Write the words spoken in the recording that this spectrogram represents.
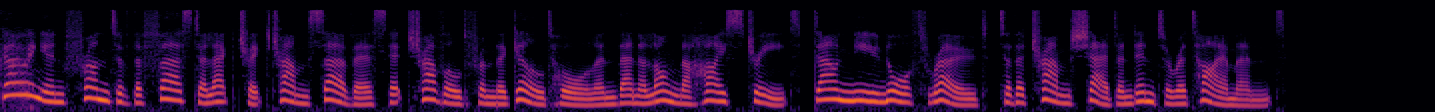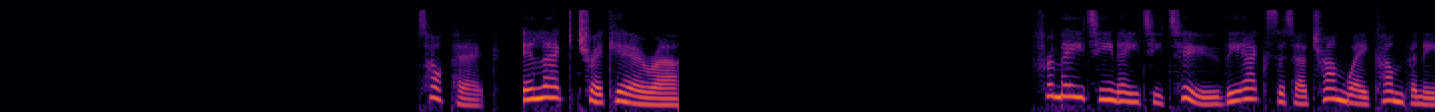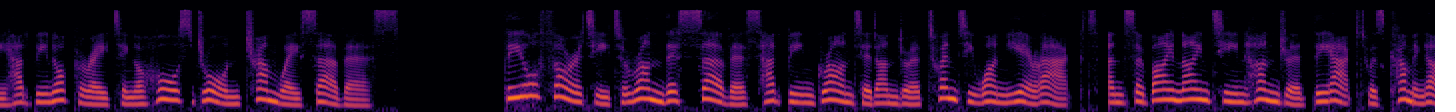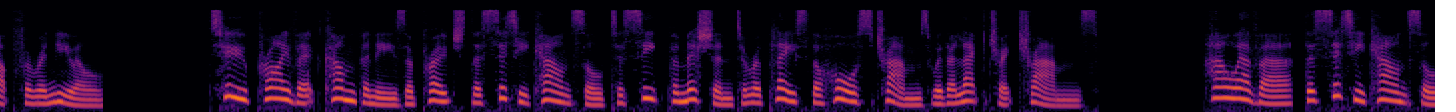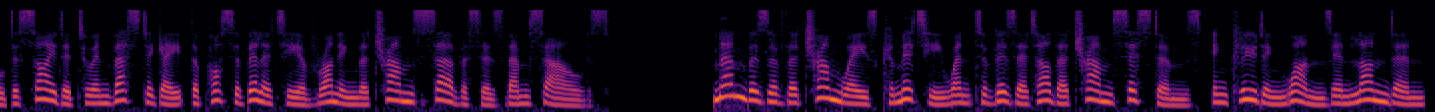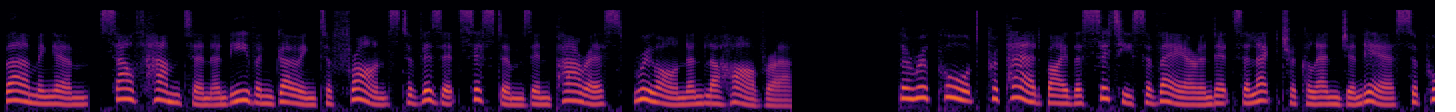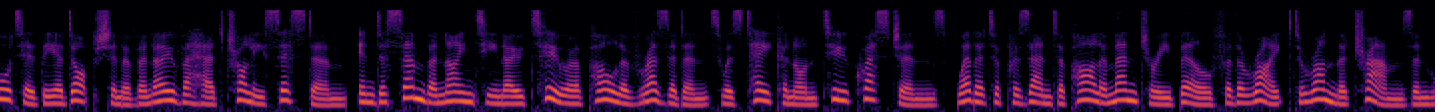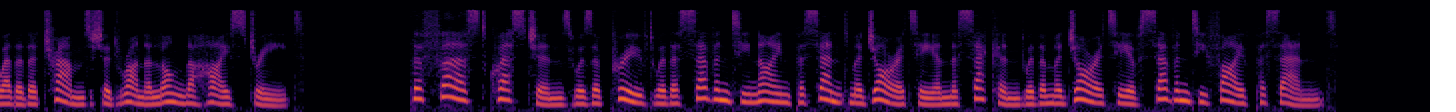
Going in front of the first electric tram service it travelled from the Guildhall and then along the High Street, down New North Road, to the tram shed and into retirement. Topic: Electric era. From 1882 the Exeter Tramway Company had been operating a horse-drawn tramway service. The authority to run this service had been granted under a 21-year act, and so by 1900 the act was coming up for renewal. Two private companies approached the city council to seek permission to replace the horse trams with electric trams. However, the city council decided to investigate the possibility of running the trams services themselves. Members of the Tramways Committee went to visit other tram systems, including ones in London, Birmingham, Southampton and even going to France to visit systems in Paris, Rouen and Le Havre. The report prepared by the city surveyor and its electrical engineer supported the adoption of an overhead trolley system. In December 1902, a poll of residents was taken on two questions whether to present a parliamentary bill for the right to run the trams and whether the trams should run along the high street. The first questions was approved with a 79% majority and the second with a majority of 75%.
